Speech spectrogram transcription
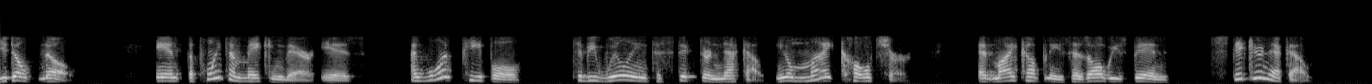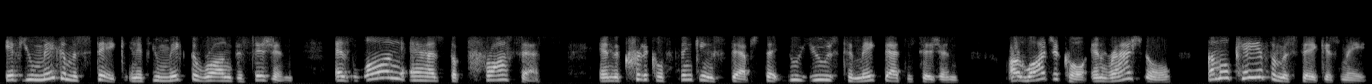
you don't know. And the point I'm making there is I want people to be willing to stick their neck out. You know, my culture at my companies has always been stick your neck out. If you make a mistake and if you make the wrong decision, as long as the process and the critical thinking steps that you use to make that decision are logical and rational, I'm okay if a mistake is made.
